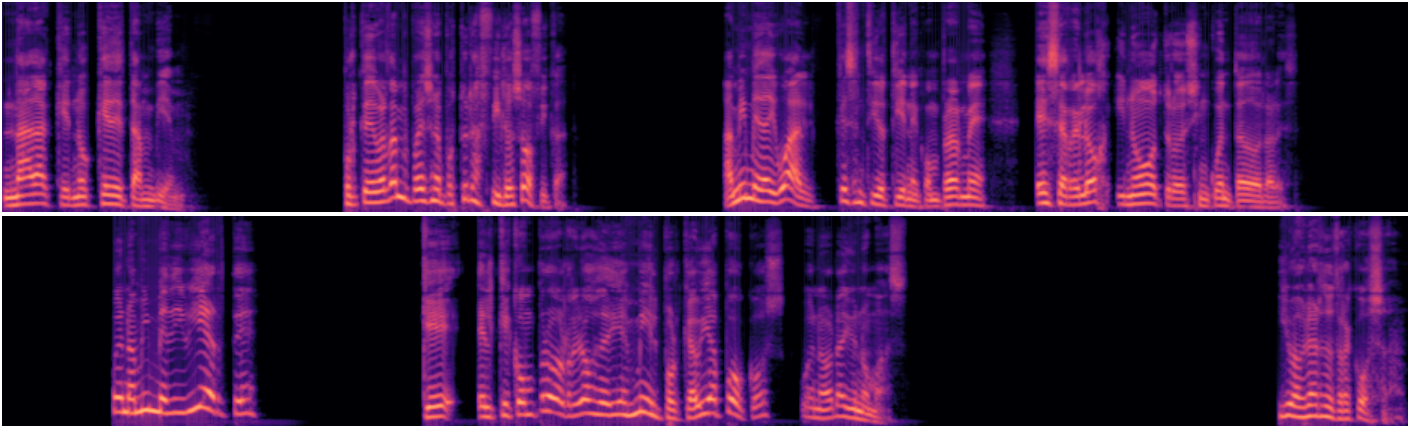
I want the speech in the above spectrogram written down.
nada que no quede tan bien. Porque de verdad me parece una postura filosófica. A mí me da igual, ¿qué sentido tiene comprarme ese reloj y no otro de 50 dólares? Bueno, a mí me divierte que el que compró el reloj de 10.000 porque había pocos, bueno, ahora hay uno más. Iba a hablar de otra cosa.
